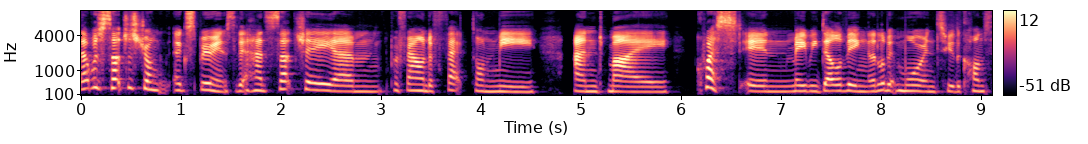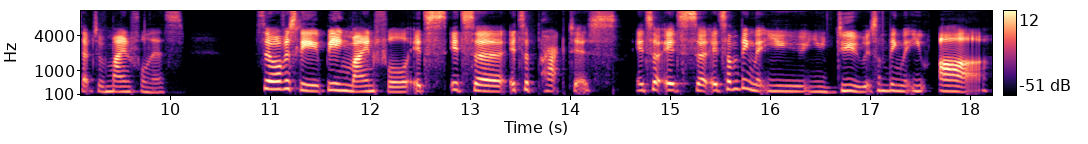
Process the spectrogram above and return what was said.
That was such a strong experience that it had such a um, profound effect on me and my quest in maybe delving a little bit more into the concept of mindfulness. So obviously being mindful, it's it's a it's a practice. It's a it's a, it's something that you you do, it's something that you are.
